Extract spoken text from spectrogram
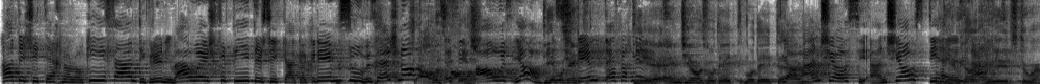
ah, ihr seid Technologiefan, die grüne Welle ist vorbei, ihr seid gegen Grimsau, was hast du noch? Das ist alles es falsch. Ist alles, ja, die, es stimmt dort, einfach die nicht. Die NGOs, die dort, wo dort, Ja, ähm, NGOs sind NGOs, die, die haben mit euch nichts zu tun.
